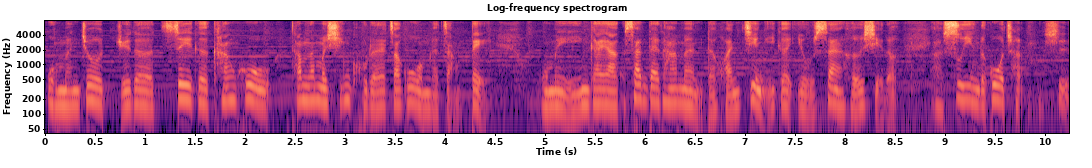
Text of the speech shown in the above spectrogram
我们就觉得这个看护他们那么辛苦的来照顾我们的长辈，我们也应该要善待他们的环境，一个友善和谐的呃适应的过程。是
